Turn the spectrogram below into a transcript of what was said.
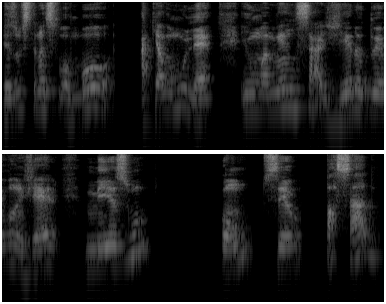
Jesus transformou aquela mulher em uma mensageira do evangelho, mesmo com seu passado.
